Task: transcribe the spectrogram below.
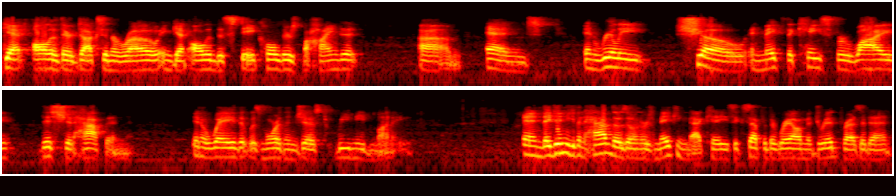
get all of their ducks in a row and get all of the stakeholders behind it um, and and really show and make the case for why this should happen in a way that was more than just we need money and they didn't even have those owners making that case except for the Real Madrid president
